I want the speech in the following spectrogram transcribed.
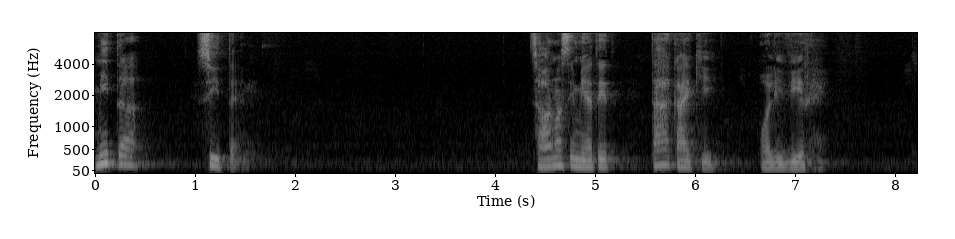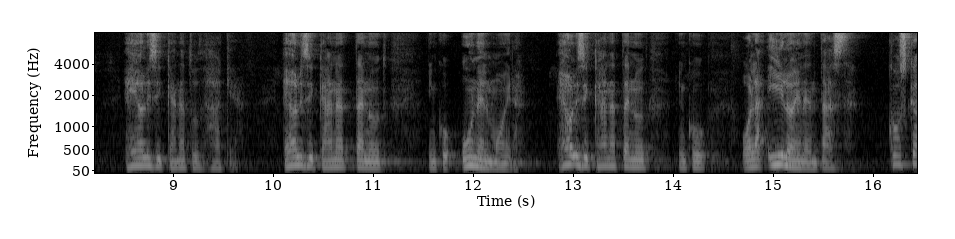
Mitä sitten? Sä varmasti mietit, tämä kaikki oli virhe. Ei olisi kannattanut hakea. Ei olisi kannattanut niin unelmoida. Ei olisi kannattanut niin kuin, olla iloinen tästä. Koska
